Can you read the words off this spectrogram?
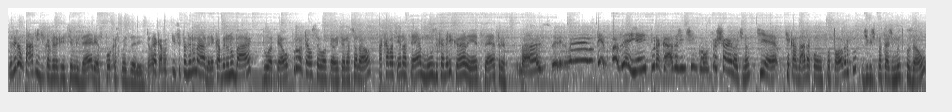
Mas ele não tá afim de ficar vendo aquele filme velho, as poucas coisas ali. Então ele acaba sem fazendo nada. Ele acaba indo no bar do hotel, por hotel ser um hotel internacional, acaba tendo até música americana e etc. Mas ele não, é, não tem o que fazer. E aí, por acaso, a gente encontra a Charlotte, né? Que é, que é casada com um fotógrafo, diga de passagem, muito cuzão.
